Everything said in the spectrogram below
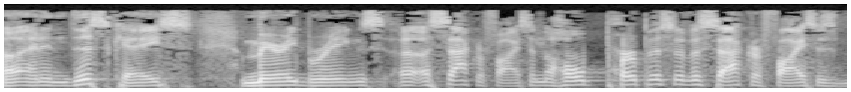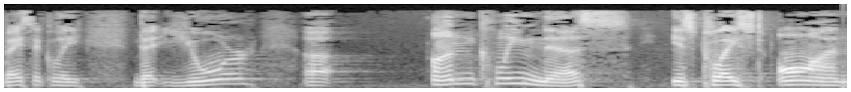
uh, and in this case, Mary brings a, a, sacrifice, and the whole purpose of a sacrifice is basically that your uh, uncleanness is placed on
